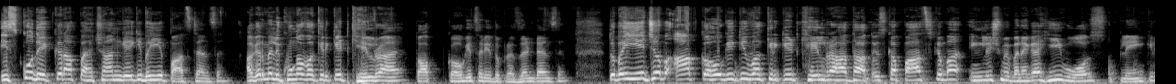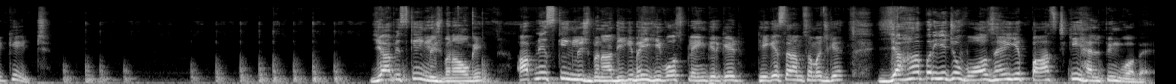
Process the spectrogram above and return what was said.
इसको देखकर आप पहचान गए कि भाई ये पास्ट टेंस है। अगर मैं लिखूँगा, वह क्रिकेट खेल रहा है तो आप कहोगे, सर, ये तो प्रेजेंट टेंस है। तो भाई ये जब आप कहोगे कि वह क्रिकेट खेल रहा था तो इसका पास्ट के बाद इंग्लिश में बनेगा ही वॉज़ प्लेइंग क्रिकेट ये आप इसकी इंग्लिश बनाओगे। आपने इसकी इंग्लिश बना दी कि भाई ही वॉज़ प्लेइंग क्रिकेट ठीक है, सर, हम समझ गए। यहाँ पर ये जो वॉज़ है, ये पास्ट की हेल्पिंग वर्ब है,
